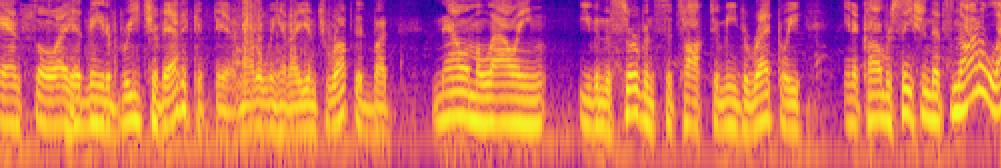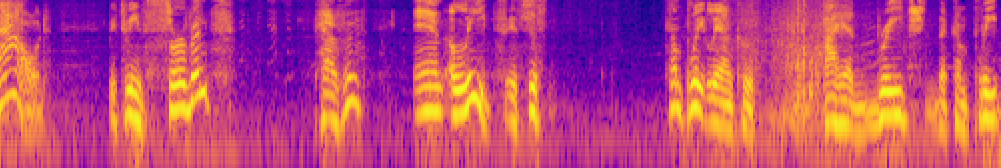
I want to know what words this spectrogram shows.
And so I had made a breach of etiquette there. Not only had I interrupted, but now I'm allowing even the servants to talk to me directly in a conversation that's not allowed between servant, peasant, and elite. It's just completely uncouth. I had breached the complete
